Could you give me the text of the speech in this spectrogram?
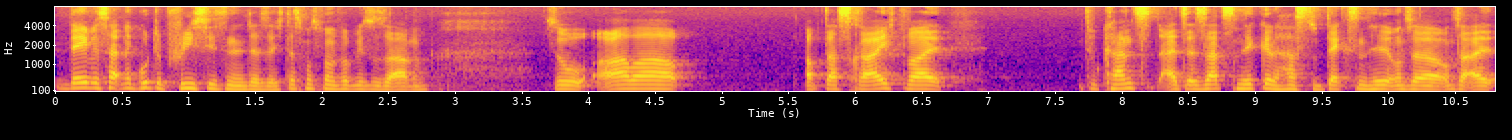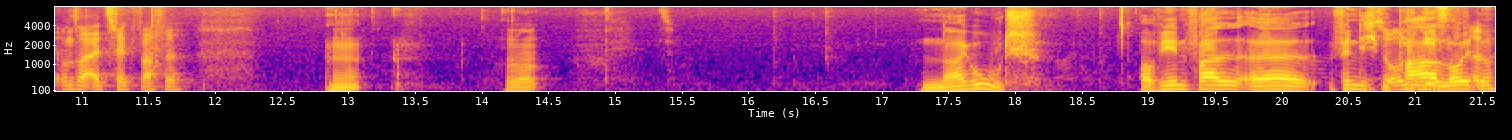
Davis hat eine gute Preseason hinter sich, das muss man wirklich so sagen. So, aber ob das reicht, weil du kannst als Ersatznickel hast du Dexon Hill, unser, unser, unsere Allzweckwaffe. Ja. Na gut. Auf jeden Fall äh, finde ich So, ein paar gehst, Leute.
